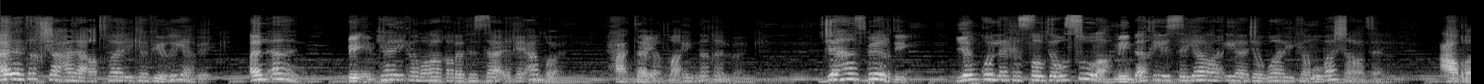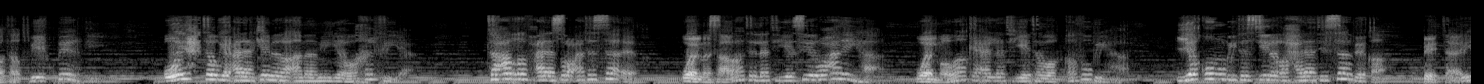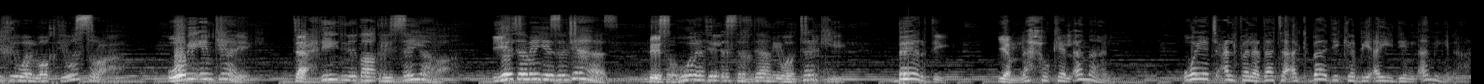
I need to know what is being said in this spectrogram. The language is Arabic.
ألا تخشى على أطفالك في غيابك. الآن بإمكانك مراقبة السائق عن بعد حتى يطمئن قلبك. جهاز بيردي ينقل لك الصوت والصورة من داخل السيارة إلى جوالك مباشرة عبر تطبيق بيردي ويحتوي على كاميرا أمامية وخلفية. تعرف على سرعة السائق والمسارات التي يسير عليها والمواقع التي يتوقف بها. يقوم بتسجيل الرحلات السابقة بالتاريخ والوقت والسرعة. وبإمكانك تحديد نطاق للسيارة. يتميز الجهاز بسهولة الاستخدام والتركيب. بيردي يمنحك الأمان ويجعل فلذات أكبادك بأيد أمينة.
